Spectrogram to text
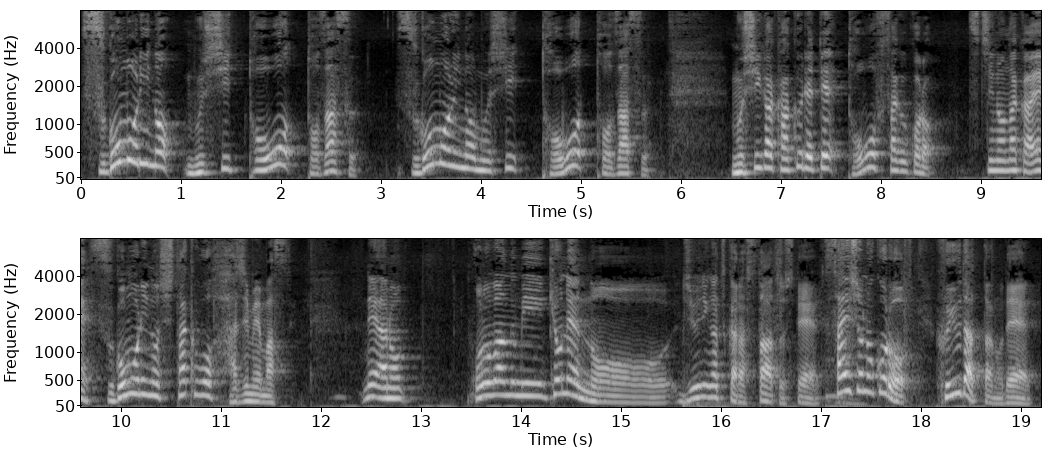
巣ごもりの虫戸を閉ざす。巣ごもりの虫戸を閉ざす。虫が隠れて戸を塞ぐ頃、土の中へ巣ごもりの支度を始めます。ね、あの、この番組、去年の12月からスタートして、最初の頃、冬だったので、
